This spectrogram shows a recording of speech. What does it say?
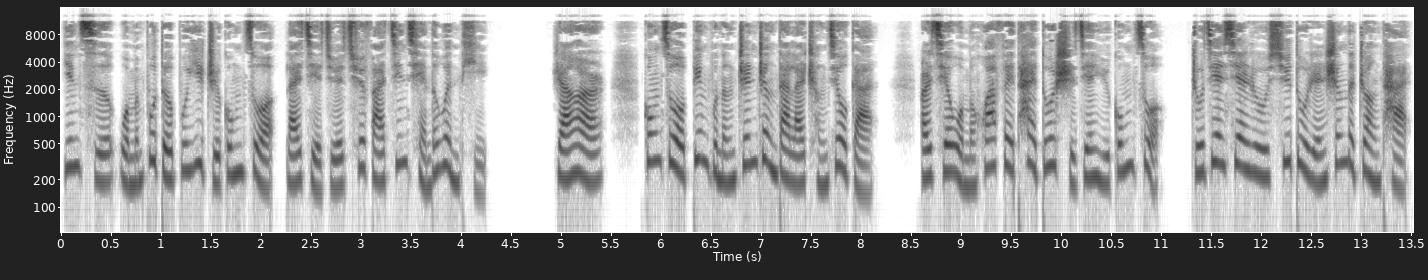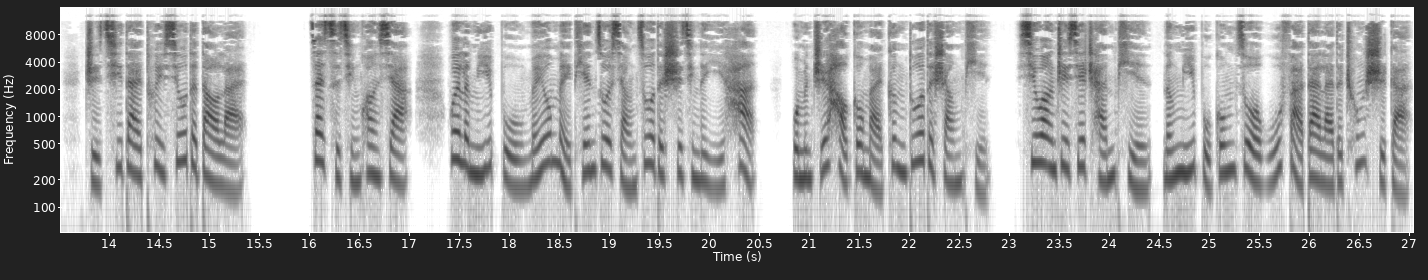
因此我们不得不一直工作来解决缺乏金钱的问题。然而，工作并不能真正带来成就感，而且我们花费太多时间于工作，逐渐陷入虚度人生的状态，只期待退休的到来。在此情况下，为了弥补没有每天做想做的事情的遗憾，我们只好购买更多的商品，希望这些产品能弥补工作无法带来的充实感。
